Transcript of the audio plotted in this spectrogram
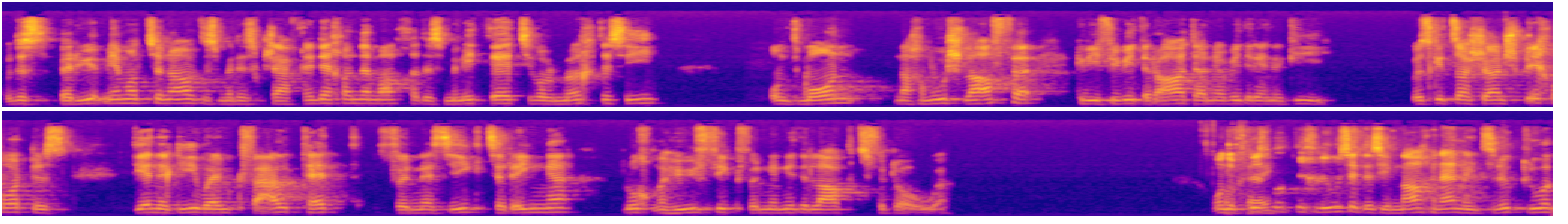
Und das berührt mich emotional, dass wir das Geschäft nicht machen können, dass wir nicht dort sind, wo wir möchten sein. Und morgen, nach dem Ausschlafen, greife ich wieder an, dann habe ich wieder Energie. Und es gibt so ein schönes Sprichwort, dass die Energie, die ihm gefällt hat, für einen Sieg zu ringen, braucht man häufig, für eine Niederlage zu verdauen. Und okay. auf das wollte ich raus, dass ich im Nachhinein, wenn ich zurückschaue,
